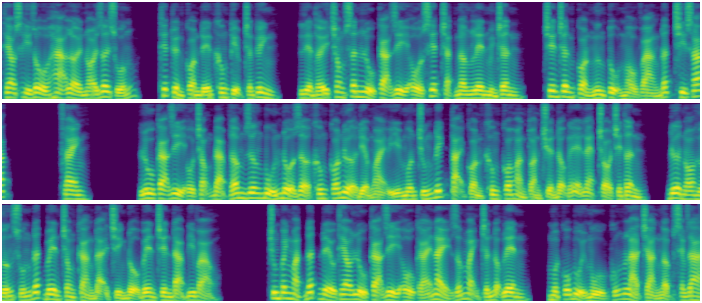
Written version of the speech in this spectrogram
theo xì rô hạ lời nói rơi xuống, thiết tuyển còn đến không kịp chấn kinh, liền thấy trong sân lũ cạ dị ổ siết chặt nâng lên mình chân, trên chân còn ngưng tụ màu vàng đất chi sắc. Phanh! Lũ cạ dị ổ trọng đạp âm dương bún đổ dở không có nửa điểm ngoài ý muốn trúng đích tại còn không có hoàn toàn chuyển động hệ lẹt trò trên thân, đưa nó hướng xuống đất bên trong càng đại trình độ bên trên đạp đi vào. T r u n g quanh mặt đất đều theo lũ cạ dị ổ cái này dẫm mạnh chấn động lên, một cỗ bụi mù cũng là tràn ngập xem ra.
